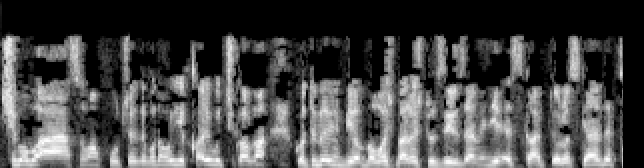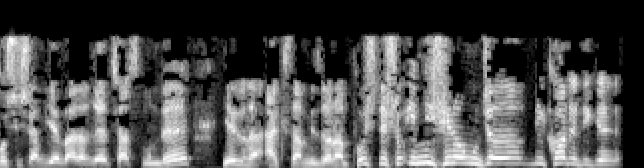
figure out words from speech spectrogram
چی بابا؟ اعصابم خوب شده. گفت آقا یه کاری بود چیکار کنم؟ گفت ببین بیا باباش براش تو زیر زمین یه اسکایپ درست کرده پشتش هم یه ورقه چسبونده یه دونه عکس هم می‌ذارم پشتش و این میشینه اونجا بیکاره دیگه.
